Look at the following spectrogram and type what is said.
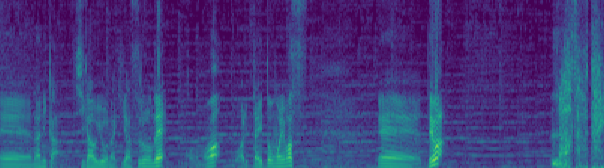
えー、何か違うような気がするので、このまま終わりたいと思います。えー、では、ラサバタイ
